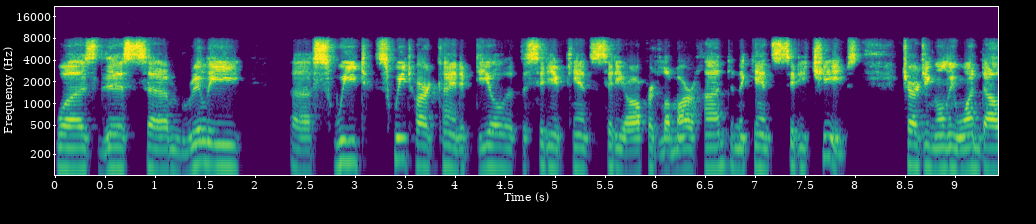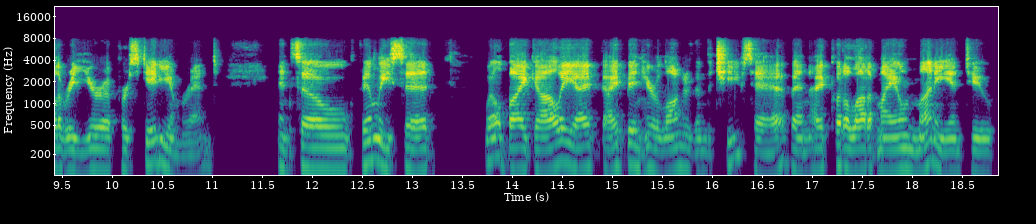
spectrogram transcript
was this um, really uh, sweet, sweetheart kind of deal that the city of Kansas City offered Lamar Hunt and the Kansas City Chiefs, charging only $1 a year for stadium rent. And so Finley said, well, by golly, I've, I've been here longer than the Chiefs have, and I put a lot of my own money into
